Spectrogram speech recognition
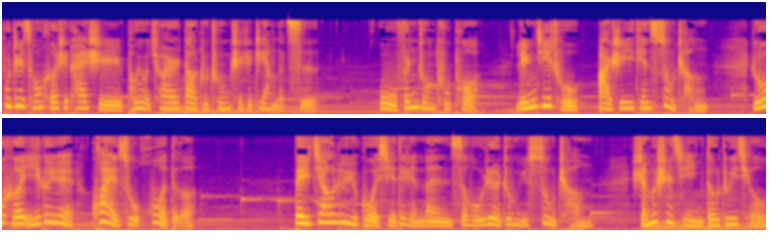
不知从何时开始，朋友圈到处充斥着这样的词：五分钟突破，零基础，二十一天速成。”如何一个月快速获得？被焦虑裹挟的人们似乎热衷于速成，什么事情都追求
